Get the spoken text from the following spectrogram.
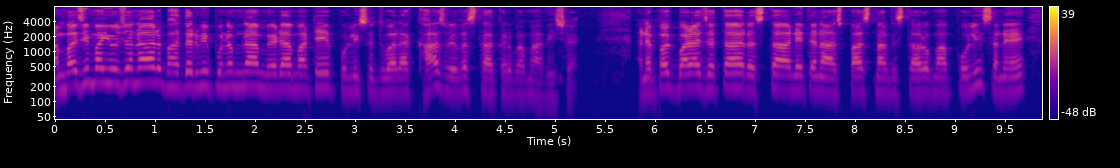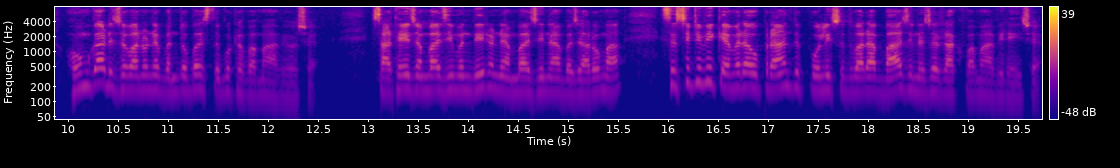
અંબાજીમાં યોજાનાર ભાદરવી પૂનમના મેળા માટે પોલીસ દ્વારા ખાસ વ્યવસ્થા કરવામાં આવી છે. અને પગબાળા જતા રસ્તા અને તેના આસપાસના વિસ્તારોમાં પોલીસ અને હોમગાર્ડ જવાનોને બંદોબસ્ત ગોઠવવામાં આવ્યો છે. સાથે જ અંબાજી મંદિર અને અંબાજીના બજારોમાં સીસીટીવી કેમેરા ઉપરાંત પોલીસ દ્વારા બાજ નજર રાખવામાં આવી રહી છે.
